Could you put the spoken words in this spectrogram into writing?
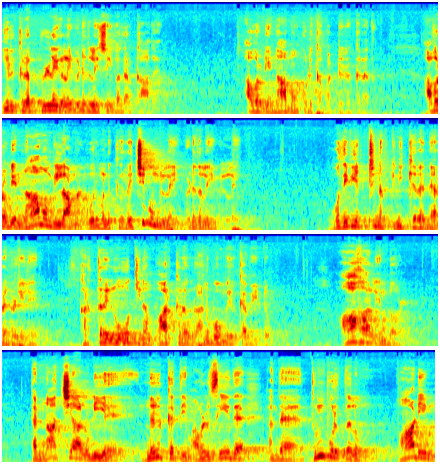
இருக்கிற பிள்ளைகளை விடுதலை செய்வதற்காக அவருடைய நாமம் கொடுக்கப்பட்டிருக்கிறது. அவருடைய நாமம் இல்லாமல் ஒருவனுக்கு ரட்சிப்பும் இல்லை விடுதலையும் இல்லை. உதவியற்று நம் நிற்கிற நேரங்களிலே கர்த்தரை நோக்கி நாம் பார்க்கிற ஒரு அனுபவம் இருக்க வேண்டும். ஆகால் என்பவள் தன் நாச்சியாளுடைய நெருக்கத்தையும் அவள் செய்த அந்த துன்புறுத்தலும் பாடியும்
